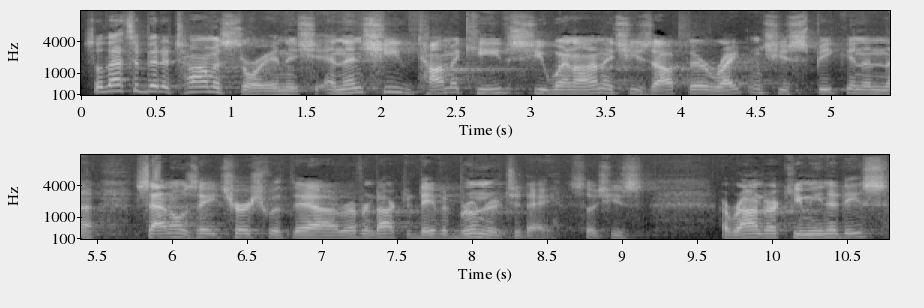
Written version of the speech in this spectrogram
So that's a bit of Tama's story. And then, she, and then she, Kieves, she went on and she's out there writing. She's speaking in the San Jose church with uh, Reverend Dr. David Bruner today. So she's around our communities.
